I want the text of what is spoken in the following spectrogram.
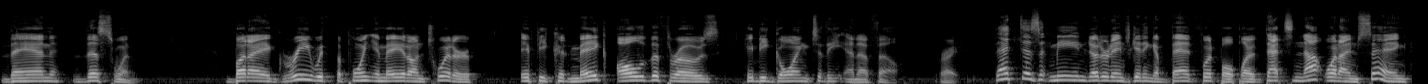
than this one. But I agree with the point you made on Twitter. If he could make all of the throws, he'd be going to the NFL. Right. That doesn't mean Notre Dame's getting a bad football player. That's not what I'm saying.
